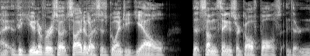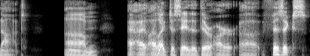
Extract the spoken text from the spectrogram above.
I, the universe outside of us is going to yell that some things are golf balls and they're not. Um, I, I like to say that there are uh, physics,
